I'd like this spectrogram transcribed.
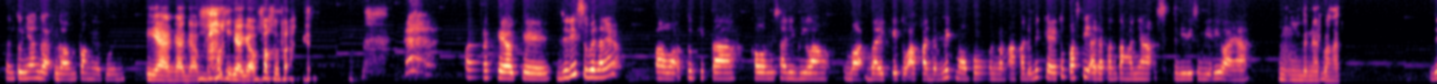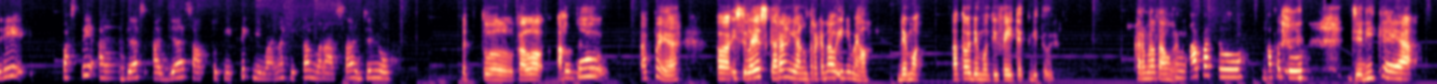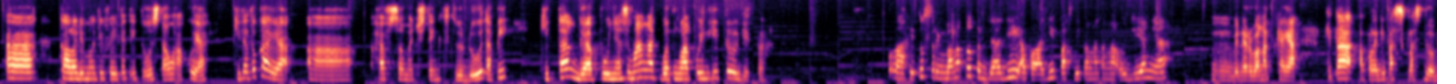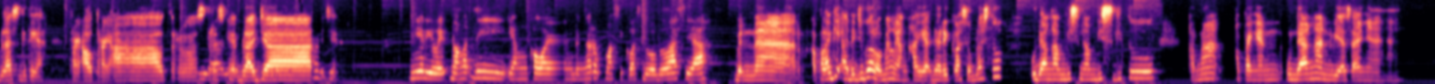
Tentunya nggak gampang ya bun. Iya nggak gampang, nggak gampang banget. Oke oke. Jadi sebenarnya uh, waktu kita kalau misalnya dibilang baik itu akademik maupun non akademik kayak itu pasti ada tantangannya sendiri-sendiri lah ya. Mm-mm, benar banget. Jadi pasti ada aja satu titik di mana kita merasa jenuh Betul. Kalau aku apa ya? Uh, istilahnya sekarang yang terkenal ini Mel, demot atau demotivated gitu. Karmel tahu nggak? Hmm, apa tuh? Apa tuh? Jadi kayak uh, kalau demotivated itu, setahu aku ya, kita tuh kayak uh, have so much things to do, tapi kita nggak punya semangat buat ngelakuin itu gitu. Lah itu sering banget tuh terjadi, apalagi pas di tengah-tengah ujian ya bener banget kayak kita apalagi pas kelas 12 gitu ya try out try out terus iya, terus kayak iya, belajar iya. aja ini relate banget nih yang kalau yang denger masih kelas 12 ya benar. Apalagi ada juga loh Mel yang kayak dari kelas 11 tuh udah ngambis-ngambis gitu. Karena kepengen undangan biasanya.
